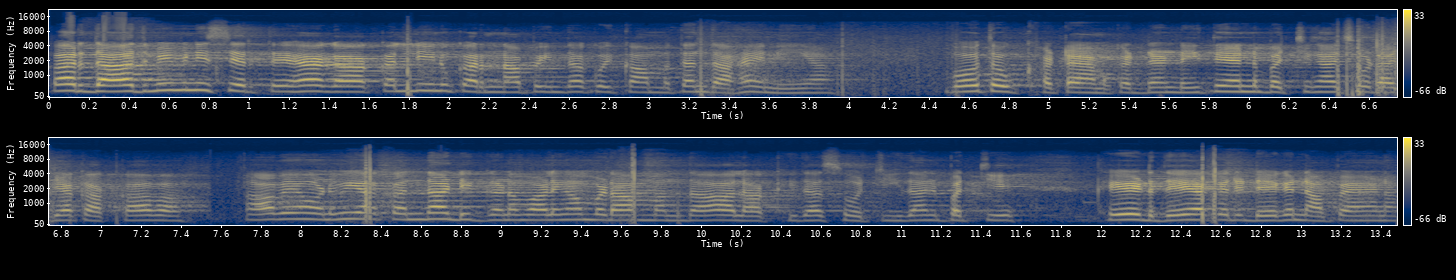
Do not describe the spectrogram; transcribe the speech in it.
ਘਰ ਦਾ ਆਦਮੀ ਵੀ ਨਹੀਂ ਸਿਰ ਤੇ ਹੈਗਾ ਕੱਲੀ ਨੂੰ ਕਰਨਾ ਪੈਂਦਾ ਕੋਈ ਕੰਮ ਧੰਦਾ ਹੈ ਨਹੀਂ ਆ। ਬਹੁਤ ਔਖਾ ਟਾਈਮ ਕੱਢਣ ਲਈ ਤਿੰਨ ਬੱਚੀਆਂ ਛੋਟਾ ਜਿਹਾ ਕਾਕਾ ਵਾ। ਆਵੇ ਹੁਣ ਵੀ ਆ ਕੰਧਾਂ ਡਿੱਗਣ ਵਾਲੀਆਂ ਬੜਾ ਮੰਦਾ ਹਾਲ ਆਖੀ ਦਾ ਸੋਚੀਦਾ ਨੀ ਬੱਚੇ ਖੇਡਦੇ ਆ ਕਿ ਡਿੱਗ ਨਾ ਪੈਣ।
